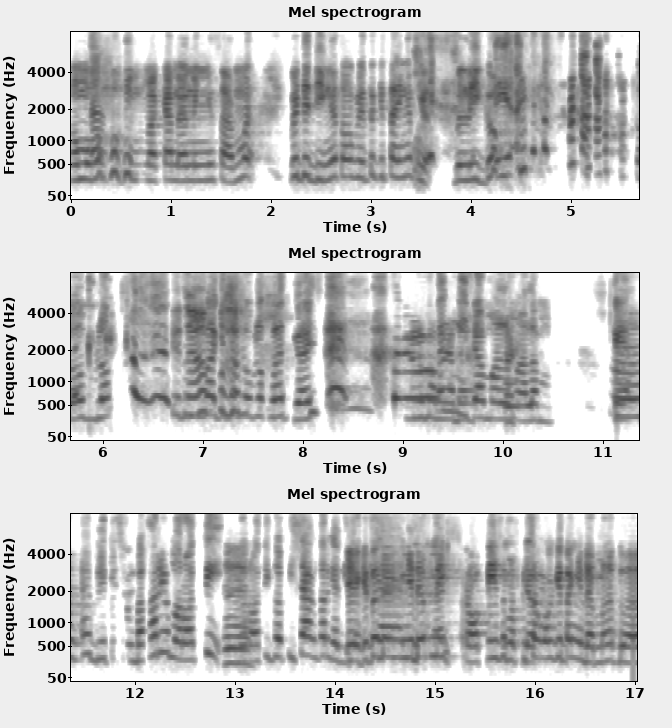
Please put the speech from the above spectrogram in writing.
ngomong-ngomongin makanan yang sama, gue jadi inget waktu itu kita inget gak beli go Iya. Goblok. Kenapa kita goblok banget guys. Kan ngidam malam-malam. Kayak eh beli pisang bakar ya sama roti. Hmm. Beli roti gue pisang ntar ganti Ya kita udah ngidam nih roti sama pisang, pokoknya kita ngidam banget dua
